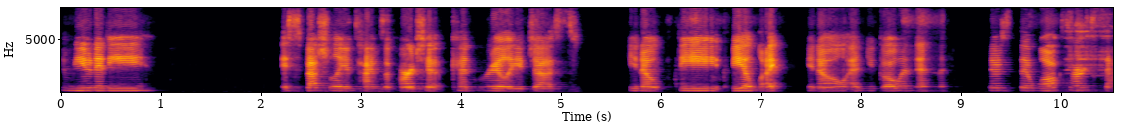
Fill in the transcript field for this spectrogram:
community especially in times of hardship can really just you know be be a light you know and you go and, and there's the walks aren't sad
